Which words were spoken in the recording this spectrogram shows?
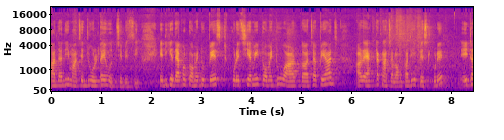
ভাজা দিয়ে মাছের ঝোলটাই হচ্ছে বেশি। এদিকে দেখো টমেটো পেস্ট করেছি আমি, টমেটো আর কাঁচা পেঁয়াজ আর একটা কাঁচা লঙ্কা দিয়ে পেস্ট করে এটা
